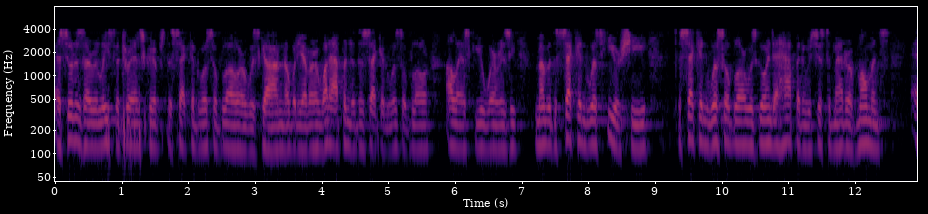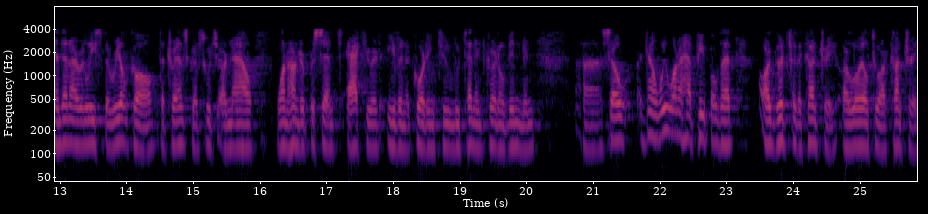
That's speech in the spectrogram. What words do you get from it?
As soon as I released the transcripts, the second whistleblower was gone. Nobody ever heard what happened to the second whistleblower. I'll ask you, where is he? Remember, the second was he or she. The second whistleblower was going to happen. It was just a matter of moments. And then I released the real call, the transcripts, which are now 100% accurate, even according to Lieutenant Colonel Vindman. Uh, so, no, we want to have people that are good for the country, are loyal to our country,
